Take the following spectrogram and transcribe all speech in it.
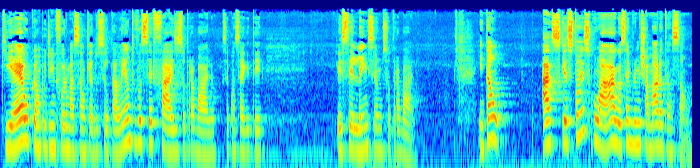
que é o campo de informação que é do seu talento, você faz o seu trabalho. Você consegue ter excelência no seu trabalho. Então, as questões com a água sempre me chamaram atenção,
